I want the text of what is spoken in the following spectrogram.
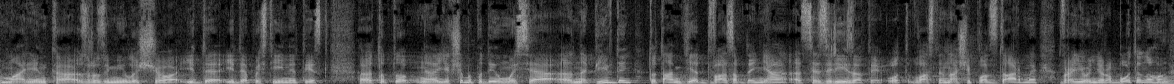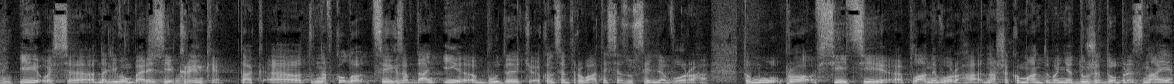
Мар'їнка зрозуміло, що іде, іде постійний тиск. Тобто, якщо ми подивимося на південь, то там є два завдання: це зрізати, от власне наші плацдарми в районі Роботиного і ось на лівому березі Кринки. Так от навколо цих завдань і будуть концентруватися зусилля ворога. Тому про всі ці е, плани ворога наше командування дуже добре знає.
